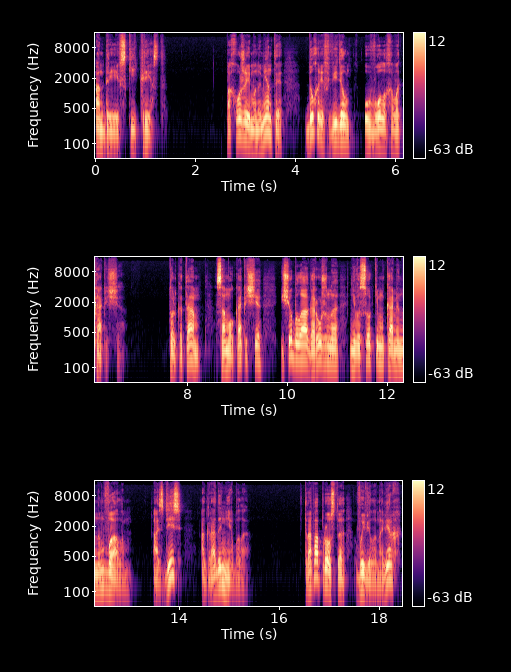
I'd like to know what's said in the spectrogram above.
Андреевский крест. Похожие монументы Духарев видел у Волохова капища. Только там само капище еще было огорожено невысоким каменным валом, а здесь ограды не было. Тропа просто вывела наверх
